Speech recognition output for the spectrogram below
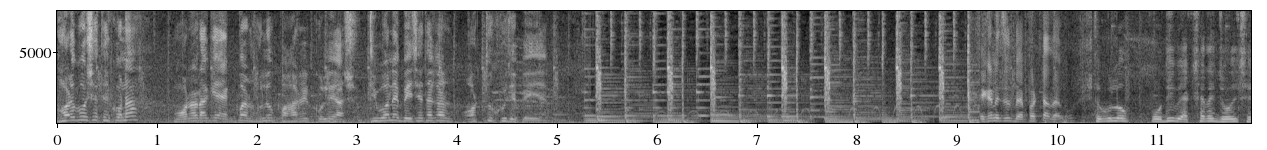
ঘরে বসে থেকো না। মরার আগে একবার হলেও পাহাড়ের কোলে আসো। জীবনে বেঁচে থাকার অর্থ খুঁজে পেয়ে যাবে। এখানে যে ব্যাপারটা দেখো, সেগুলো প্রদীপ একসাথে জ্বলছে,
